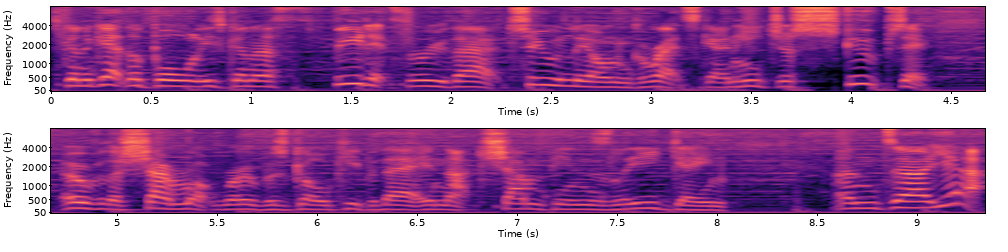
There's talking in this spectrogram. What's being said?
is going to get the ball. He's going to feed it through there to Leon Goretzka and he just scoops it over the Shamrock Rovers goalkeeper there in that Champions League game. And uh, yeah,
